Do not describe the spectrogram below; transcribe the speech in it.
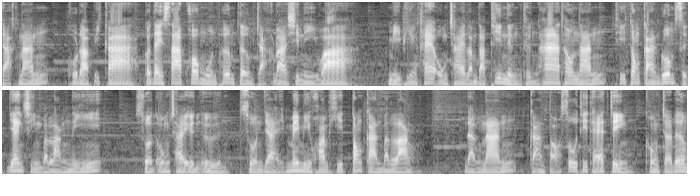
จากนั้นคุราปิก้าก็ได้ทราบข้อมูลเพิ่มเติมจากราชินีว่า มีเพียงแค่องค์ชายลำดับที่1ถึง5เท่านั้นที่ต้องการร่วมศึกแย่งชิงบัลลังก์นี้ ส่วนองค์ชายอื่นๆ ส่วนใหญ่ไม่มีความคิดต้องการบัลลังก์ดังนั้นการต่อสู้ที่แท้จริงคงจะเริ่ม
